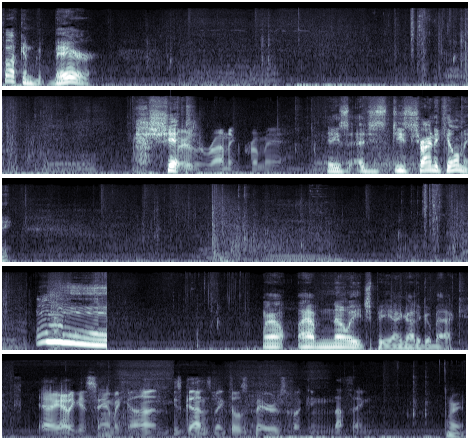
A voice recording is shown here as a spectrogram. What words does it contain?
Fucking bear. Ah, shit. Bears running from me. He's uh, just he's trying to kill me. Ooh. Well, I have no HP. I got to go back. Yeah, I gotta get Sam a gun. These guns make those bears fucking nothing. All right,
